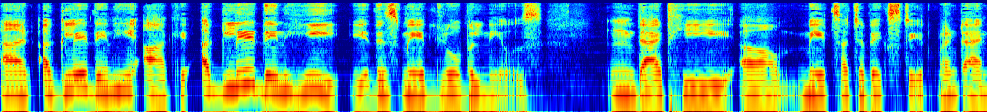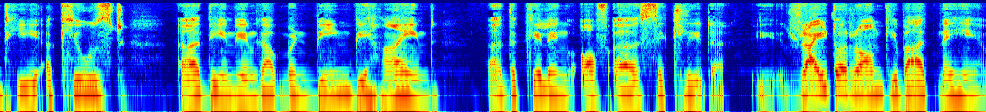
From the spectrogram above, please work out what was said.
एंड अगले दिन ही आके, अगले दिन ही this made global news that he made such a big statement and he accuse the Indian government being behind the killing of a Sikh leader right और रॉन्ग की बात नहीं है.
